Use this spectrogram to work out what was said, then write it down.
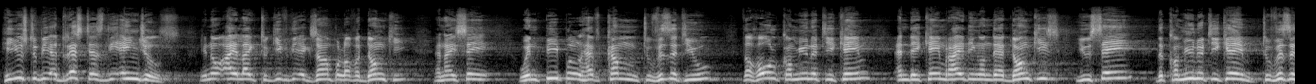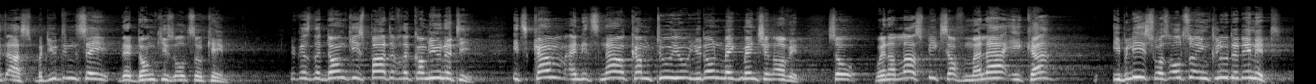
He used to be addressed as the angels. You know, I like to give the example of a donkey and I say, when people have come to visit you, the whole community came and they came riding on their donkeys. You say the community came to visit us, but you didn't say their donkeys also came. Because the donkey is part of the community. It's come and it's now come to you. You don't make mention of it. So when Allah speaks of malaika, Iblis was also included in it.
